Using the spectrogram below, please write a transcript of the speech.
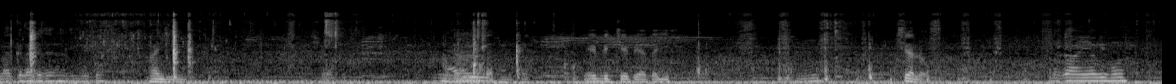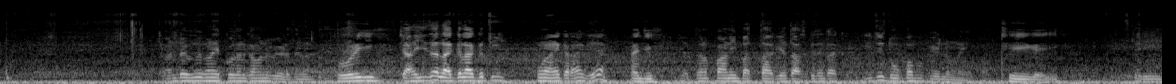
ਲੱਗ ਲੱਗ ਦੇ ਦੀ ਇਹ ਹਾਂਜੀ। ਇਹ ਵਿੱਚੇ ਪਿਆ ਤਾ ਜੀ। ਚਲੋ। ਲਗਾਏ ਆ ਵੀ ਹੁਣ। ਠੰਡ ਵੀ ਹੁਣ ਇੱਕੋ ਦਿਨ ਕੰਮ ਨਿਬੇੜ ਦੇਣਾ। ਹੋਰ ਜੀ? ਚਾਹੀਦਾ ਲੱਗ ਲੱਗ ਤੀ। ਹੁਣ ਐ ਕਰਾਂਗੇ। ਹਾਂਜੀ। ਜਦੋਂ ਪਾਣੀ ਬੱਤ ਆ ਗਿਆ 10 ਕੁ ਦਿਨ ਤੱਕ ਇਹ 'ਚ ਦੋ ਪੰਪ ਫੇਰ ਲਾਉਣੇ ਆਪਾਂ। ਠੀਕ ਹੈ ਜੀ। ਤੇਰੀ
